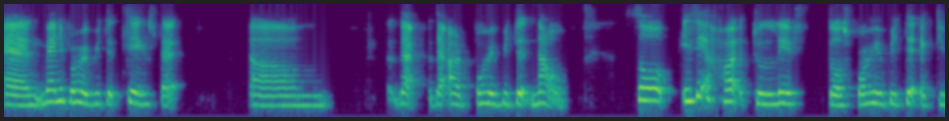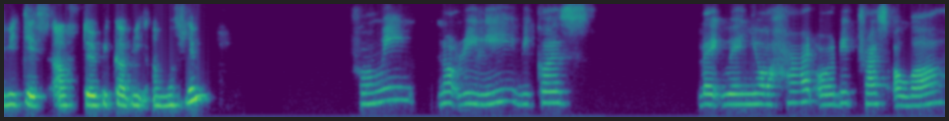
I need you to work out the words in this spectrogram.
and many prohibited things that um, that that are prohibited now. So is it hard to leave those prohibited activities after becoming a Muslim? For me, not really, because like when your heart already trusts Allah,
